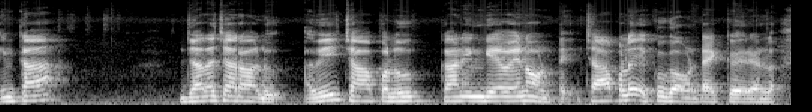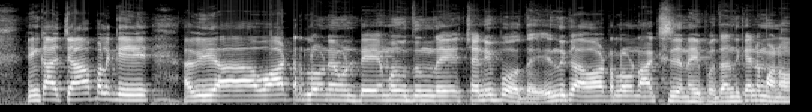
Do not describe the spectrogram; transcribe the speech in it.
ఇంకా జలచరాలు అవి చేపలు కానీ ఇంకేవైనా ఉంటాయి. చేపలు ఎక్కువగా ఉంటాయి ఎక్వేరియంలో ఇంకా ఆ చేపలకి అవి ఆ వాటర్లోనే ఉంటే ఏమవుతుంది? చనిపోతాయి. ఎందుకు ఆ వాటర్లో ఉన్న ఆక్సిజన్ అయిపోతుంది అందుకని మనం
